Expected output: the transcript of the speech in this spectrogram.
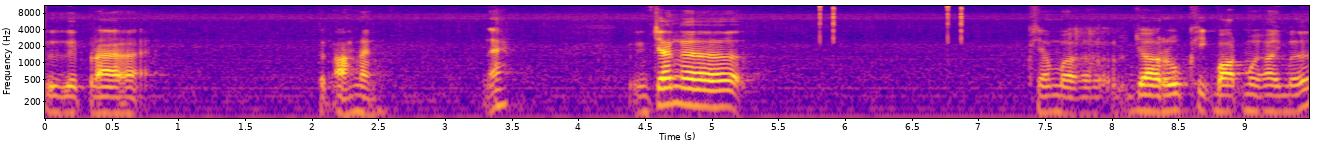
គឺគេប្រើទាំងអស់ហ្នឹងណាអញ្ចឹងខ្ញុំយករូប keyboard មួយឲ្យមើល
